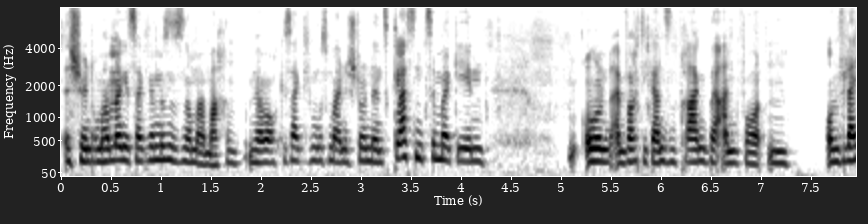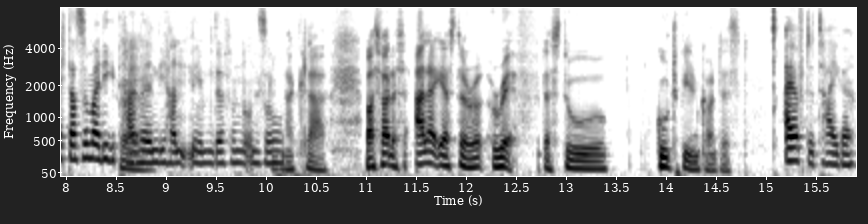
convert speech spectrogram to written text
Ist schön. Darum haben wir gesagt, wir müssen es nochmal machen. Und wir haben auch gesagt, ich muss mal eine Stunde ins Klassenzimmer gehen und einfach die ganzen Fragen beantworten. Und vielleicht, dass wir mal die Gitarre Ja. in die Hand nehmen dürfen und so. Na klar. Was war das allererste Riff, das du gut spielen konntest? Eye of the Tiger.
